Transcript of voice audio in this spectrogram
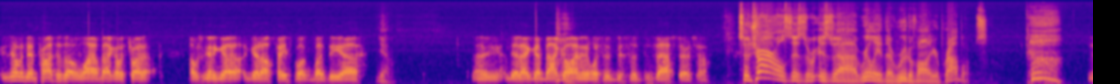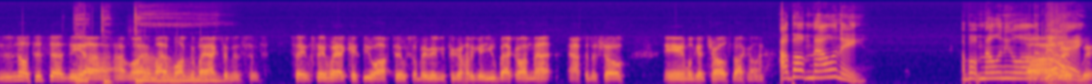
you know, in that process a while back, I was trying to, I was going to get get off Facebook, but the, uh, Yeah. uh, then I got back on and it was a, just a disaster. So So Charles is is uh, really the root of all your problems. no, it's just that the, uh, I, might- I might have blocked him by accident. Same same way I kicked you off too. So maybe we can figure out how to get you back on, Matt, after the show, and we'll get Charles back on. How about Melanie? How about Melanie Uh, Lola? we, we,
